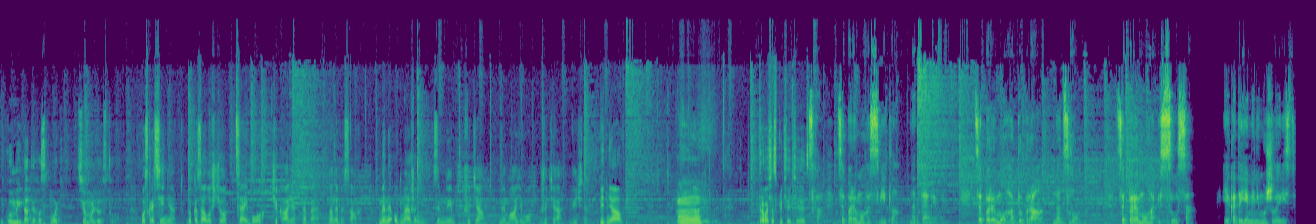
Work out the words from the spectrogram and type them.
яку міг дати Господь цьому людству. Воскресіння доказало, що цей Бог чекає тебе на небесах. Ми не обмежені земним життям, ми маємо життя вічне. Підняв. Треба зараз включити. Це перемога світла над темрявою, це перемога добра над злом, це перемога Ісуса, яка дає мені можливість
